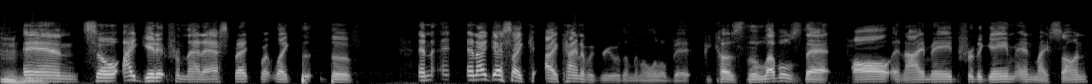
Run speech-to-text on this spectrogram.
Mhm. And so I get it from that aspect, but like the the and and I guess I I kind of agree with them in a little bit because the levels that Paul and I made for the game and my son,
